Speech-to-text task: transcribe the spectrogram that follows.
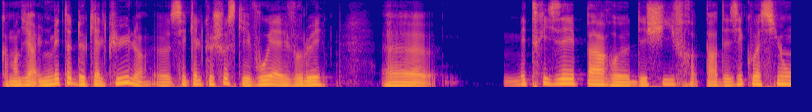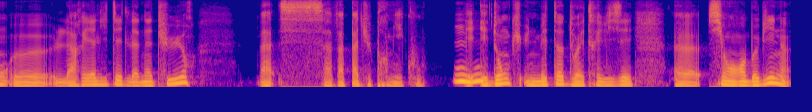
comment dire, une méthode de calcul, c'est quelque chose qui est voué à évoluer. Maîtriser par des chiffres, par des équations, la réalité de la nature, bah, ça ne va pas du premier coup. Mhm. Et, donc, une méthode doit être révisée. Euh, si on rembobine,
